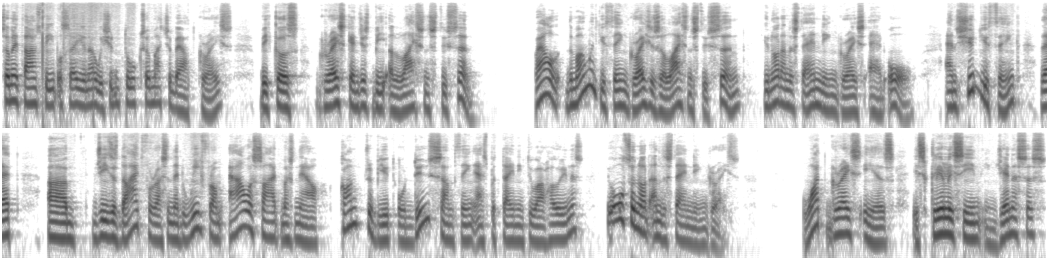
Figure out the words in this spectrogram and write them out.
So many times people say, you know, we shouldn't talk so much about grace because grace can just be a license to sin. Well, the moment you think grace is a license to sin, you're not understanding grace at all. And should you think that um, Jesus died for us and that we from our side must now contribute or do something as pertaining to our holiness, you're also not understanding grace. What grace is, is clearly seen in Genesis,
